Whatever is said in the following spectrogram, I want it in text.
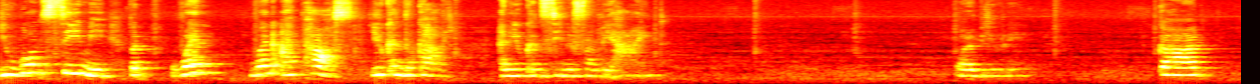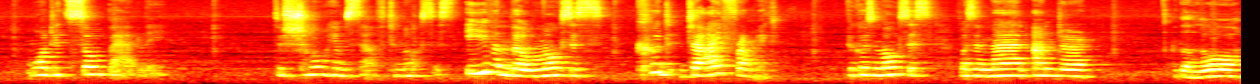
you won't see me, but when, when I pass, you can look out and you can see me from behind. What a beauty. God wanted so badly to show himself to Moses, even though Moses could die from it, because Moses was a man under the law.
